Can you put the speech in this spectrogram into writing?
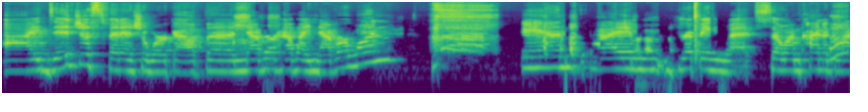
I did just finish a workout, the Never Have I Never one. And I'm dripping wet. So I'm kind of glad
